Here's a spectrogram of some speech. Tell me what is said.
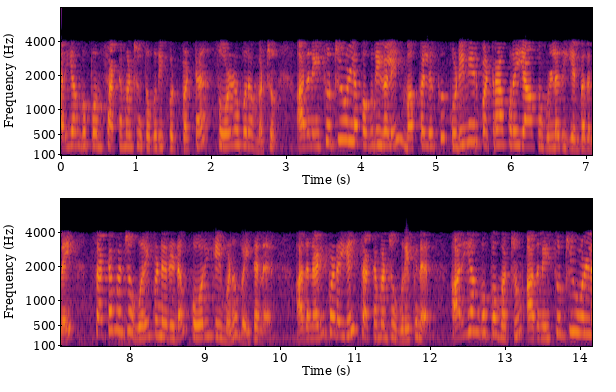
அரியாங்குப்பம் சட்டமன்ற தொகுதிக்குட்பட்ட சோழபுரம் மற்றும் அதனை சுற்றியுள்ள பகுதிகளில் மக்களுக்கு குடிநீர் பற்றாக்குறையாக உள்ளது என்பதனை சட்டமன்ற உறுப்பினரிடம் கோரிக்கை மனு வைத்தனர். அதன் அடிப்படையில் சட்டமன்ற உறுப்பினர். அரியாங்குப்பம் மற்றும் அதனை சுற்றியுள்ள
